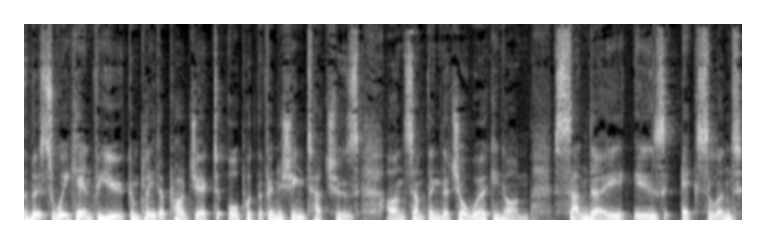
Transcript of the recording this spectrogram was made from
this weekend for you, complete a project or put the finishing touches on something that you're working on. Sunday is excellent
